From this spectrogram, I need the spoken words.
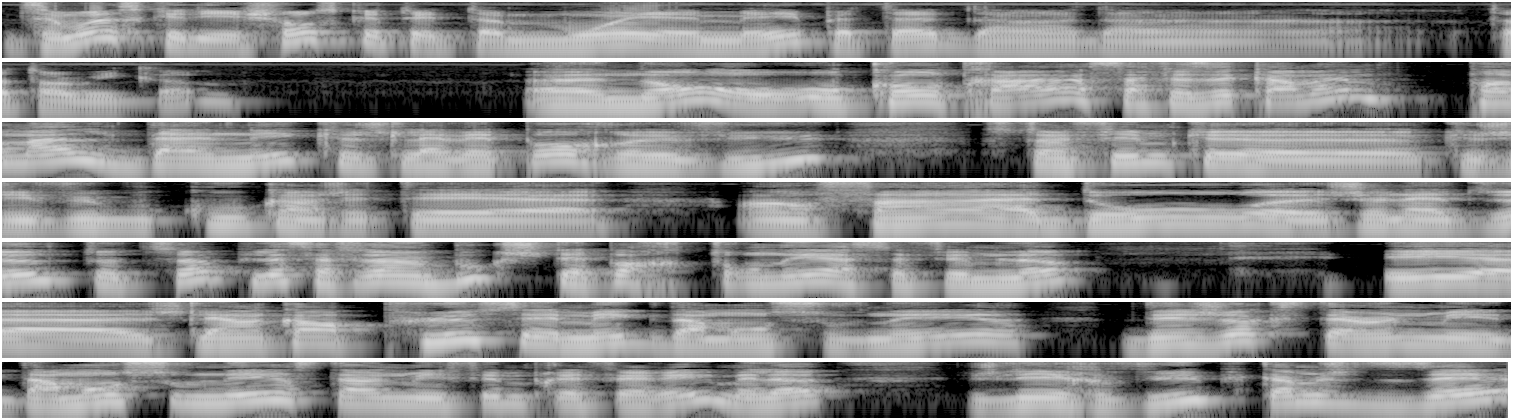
Dis-moi, est-ce qu'il y a des choses que tu as moins aimées peut-être dans, dans Total Recall? non, au contraire, ça faisait quand même pas mal d'années que je l'avais pas revu. C'est un film que, que j'ai vu beaucoup quand j'étais enfant, ado, euh, jeune adulte, tout ça. Puis là, ça faisait un bout que je n'étais pas retourné à ce film-là. Et euh, je l'ai encore plus aimé que dans mon souvenir. Déjà que c'était un de mes... Dans mon souvenir, c'était un de mes films préférés, mais là, je l'ai revu. Puis comme je disais,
